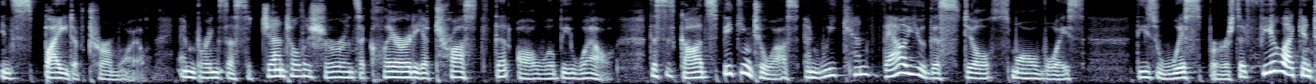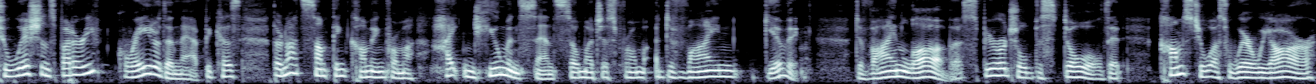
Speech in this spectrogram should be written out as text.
in spite of turmoil, and brings us a gentle assurance, a clarity, a trust that all will be well. This is God speaking to us, and we can value this still small voice these whispers that feel like intuitions, but are even greater than that because they're not something coming from a heightened human sense so much as from a divine giving, divine love, a spiritual bestowal that comes to us where we are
